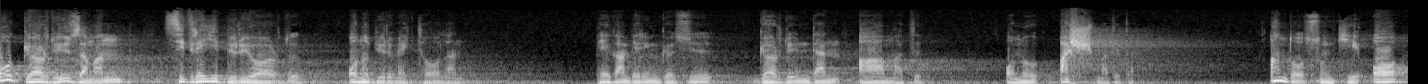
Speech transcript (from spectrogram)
O gördüğü zaman sidreyi bürüyordu, onu bürümekte olan. Peygamberin gözü gördüğünden ağmadı, onu aşmadı da. Andolsun ki o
